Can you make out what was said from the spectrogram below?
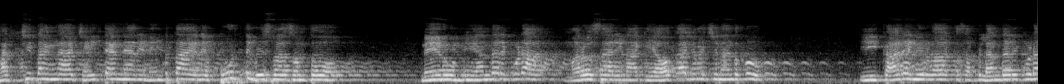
ఖచ్చితంగా చైతన్యాన్ని నింపుతాయనే పూర్తి విశ్వాసంతో నేను మీ అందరికి కూడా మరోసారి నాకు ఈ అవకాశం ఇచ్చినందుకు ఈ కార్యనిర్వాహక సభ్యులందరికీ కూడా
